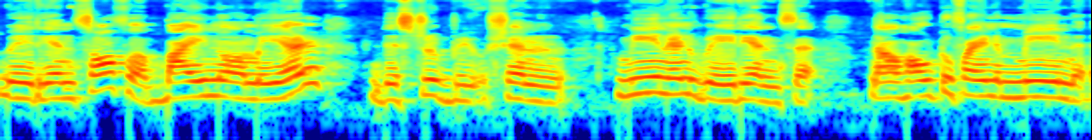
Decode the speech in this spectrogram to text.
Variance of a binomial distribution. Mean and variance. Now how to find mean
